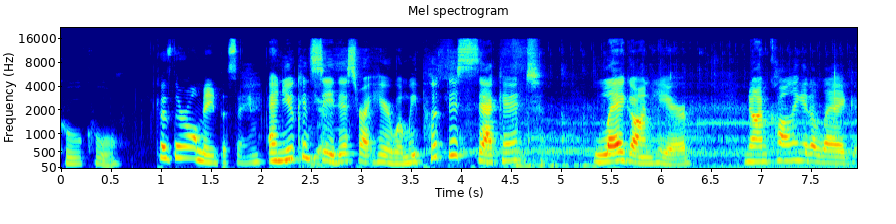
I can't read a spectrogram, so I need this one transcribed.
Cool, cool. Because they're all made the same. And you can see this right here. When we put this second leg on here, now I'm calling it a leg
